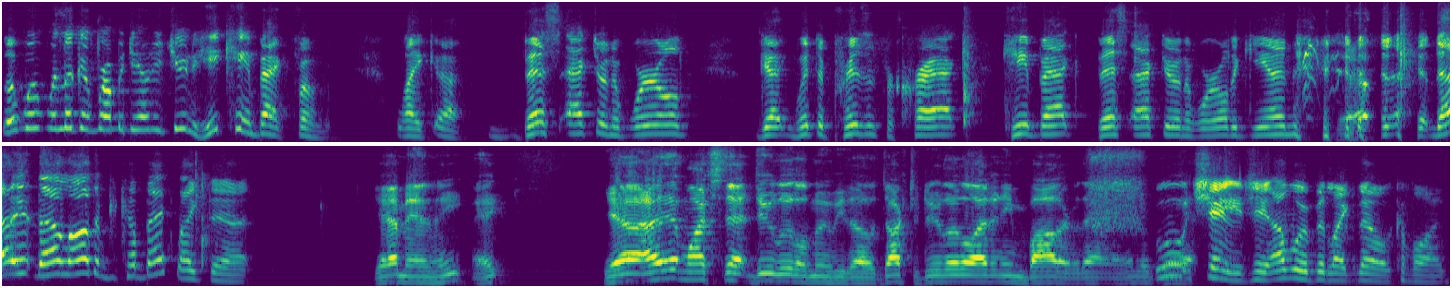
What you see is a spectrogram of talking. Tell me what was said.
look, look, look at Robert Downey Jr. He came back from like uh, best actor in the world, got went to prison for crack, came back best actor in the world again. Yep. not, not a lot of them can come back like that. Yeah, man. He, hey. Yeah, I didn't watch that Dolittle movie though. Doctor Dolittle. I didn't even bother with that one. It Ooh, bad. change it. I would have been like, no, come on.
